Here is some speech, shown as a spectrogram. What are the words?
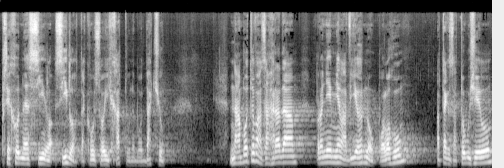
přechodné sídlo, sídlo takovou svoji chatu nebo daču. Nábotová zahrada pro něj měla výhodnou polohu, a tak zatoužil,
